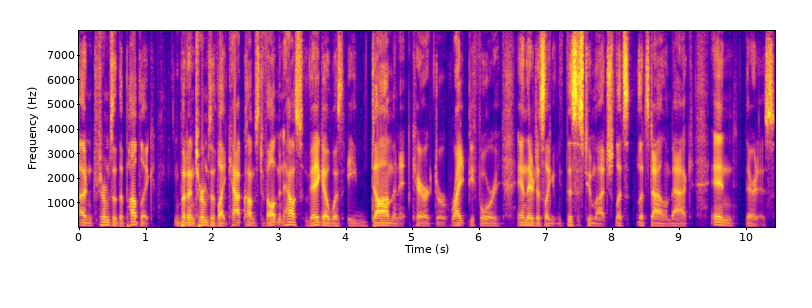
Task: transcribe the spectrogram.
uh, in terms of the public. But in terms of like Capcom's development house, Vega was a dominant character right before, and they're just like, "This is too much. Let's let's dial him back." And there it is.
